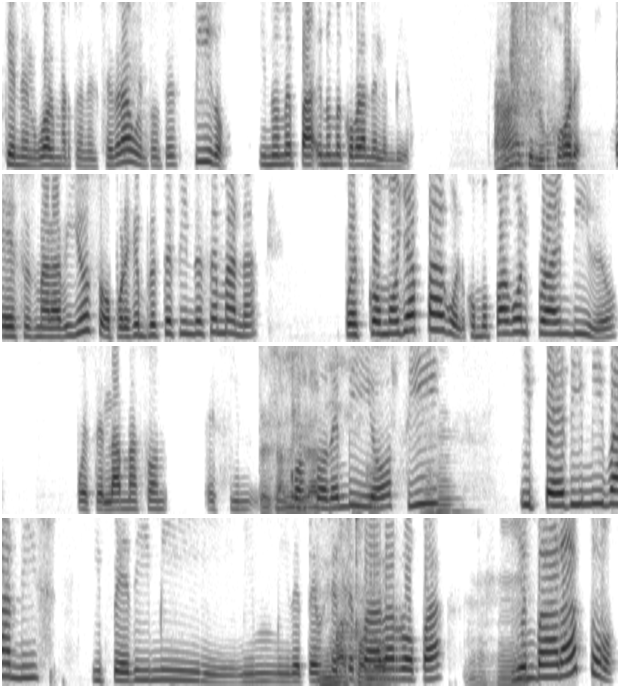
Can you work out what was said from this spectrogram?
que en el Walmart o en el Chedraui. Entonces pido y no me, no me cobran el envío. Ah, qué Por, lujo. eso es maravilloso. Por ejemplo, este fin de semana, pues como ya pago, como pago el Prime Video, pues el Amazon es sin, costo de gratis, envío, costo. sí, y pedí mi Vanish y pedí mi, mi, mi detergente para la color. ropa bien barato.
